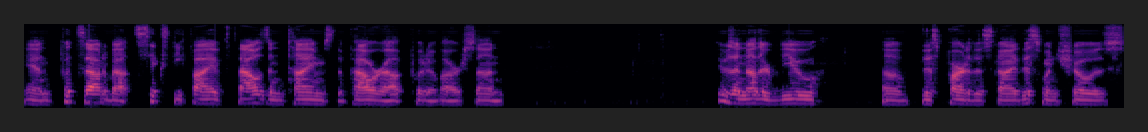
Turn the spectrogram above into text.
and puts out about 65,000 times the power output of our Sun. Here's another view of this part of the sky. This one shows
